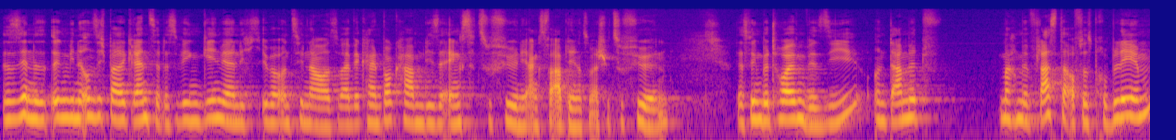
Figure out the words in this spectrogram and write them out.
Das ist ja eine, irgendwie eine unsichtbare Grenze, deswegen gehen wir ja nicht über uns hinaus, weil wir keinen Bock haben, diese Ängste zu fühlen, die Angst vor Ablehnung zum Beispiel zu fühlen. Deswegen betäuben wir sie und damit machen wir Pflaster auf das Problem.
